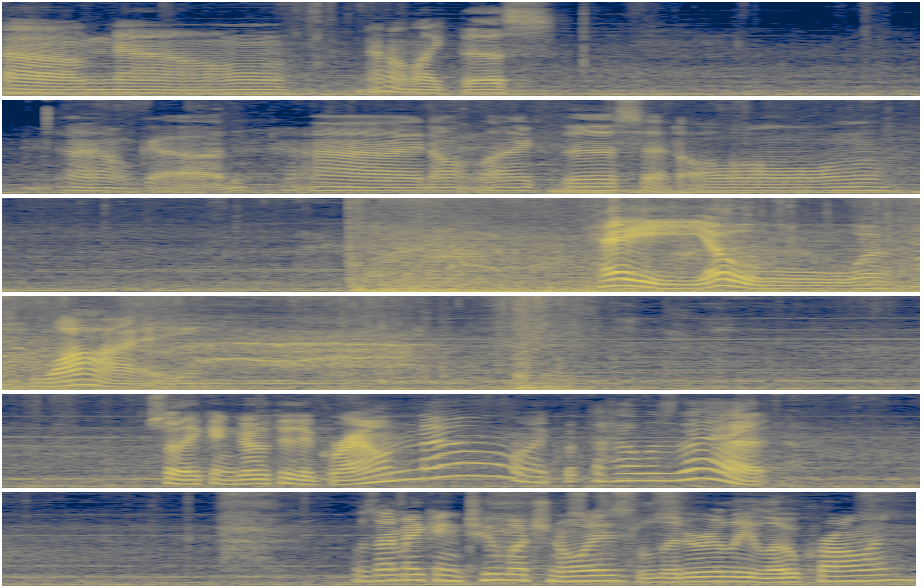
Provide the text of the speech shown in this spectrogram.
Oh no. I don't like this. Oh god. I don't like this at all. Hey, yo! Why? So they can go through the ground now? Like, what the hell was that? Was I making too much noise, literally low crawling?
